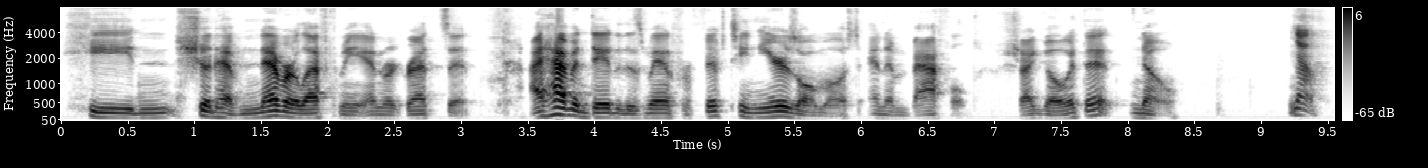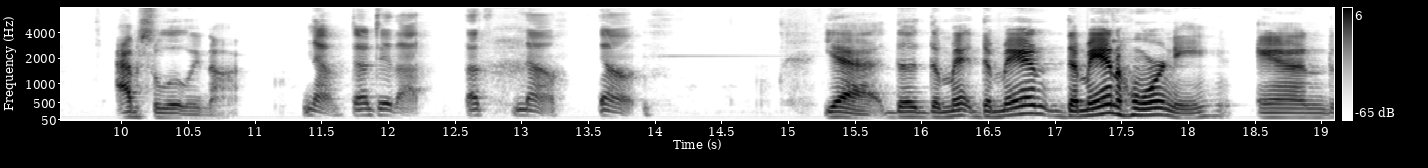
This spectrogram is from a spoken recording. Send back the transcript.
he n- should have never left me and regrets it. I haven't dated this man for 15 years almost and am baffled. Should I go with it? No. No, Absolutely not. No, don't do that. That's no, don't. Yeah, the the man the man the man horny and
